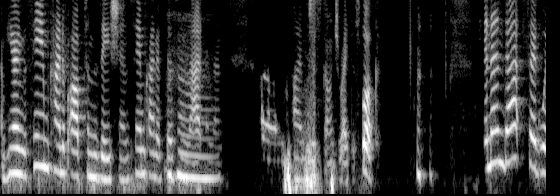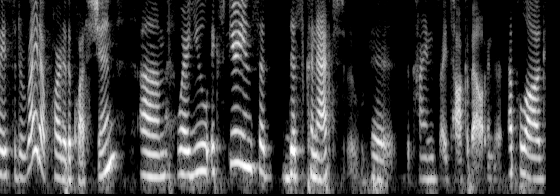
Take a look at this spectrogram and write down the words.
I'm hearing the same kind of optimization, same kind of this mm-hmm. and that, and mm-hmm. then um, I'm just going to write this book. and then that segues to the write up part of the question, um, where you experience a disconnect, uh, the kinds I talk about in the epilogue,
